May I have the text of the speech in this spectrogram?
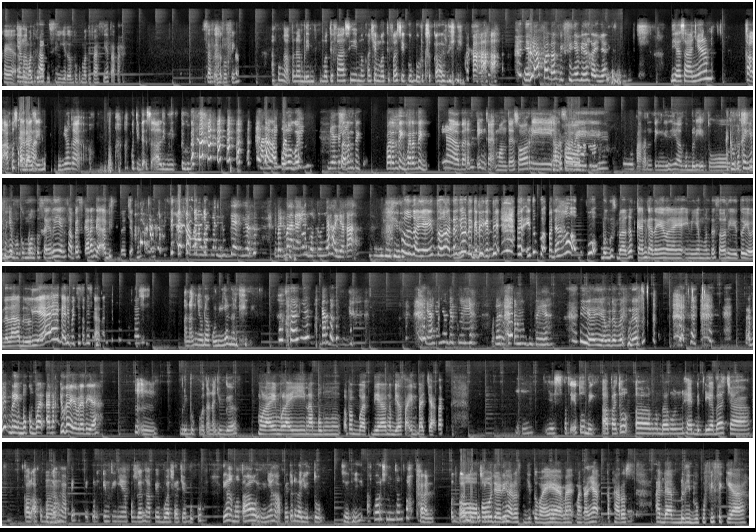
Kayak yang motivasi gitu buku motivasi atau apa self improving aku nggak pernah beli motivasi makanya motivasiku buruk sekali Jadi apa non fiksinya biasanya? Biasanya kalau aku sekarang sih bukunya kayak aku tidak sealim itu. Salah puluh gue. Biasanya parenting, parenting, parenting. Iya, parenting kayak Montessori, Montessori. Atau parenting gitu ya, gue beli itu. Aku kayaknya punya buku Montessori yang sampai sekarang nggak habis dibaca. Sama anaknya juga gitu. Tiba-tiba anaknya gue kuliah aja kak. Makanya itu anaknya udah gede-gede. Eh, itu padahal buku bagus banget kan katanya makanya ininya Montessori itu. Ya udahlah beli. Eh nggak dibaca sampai sekarang. Anaknya udah kuliah nanti. Makanya. Ya anaknya udah kuliah baru ketemu buku ya iya iya bener-bener. Tapi beli buku buat anak juga ya berarti ya? Mm -mm. beli buku buat anak juga. Mulai mulai nabung apa buat dia ngebiasain baca tapi ya seperti itu apa itu uh, ngebangun habit dia baca. Kalau aku pegang hmm. HP meskipun intinya pegang HP buat baca buku dia nggak mau tahu intinya HP itu adalah YouTube. Jadi aku harus mencontohkan oh, buku oh jadi harus gitu Maya ya. makanya tetap harus ada beli buku fisik ya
